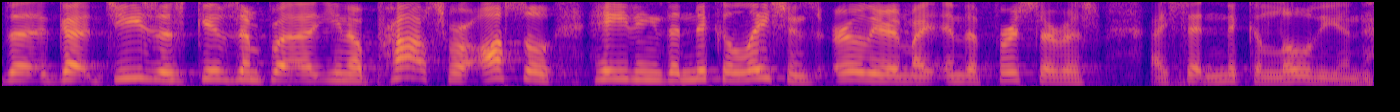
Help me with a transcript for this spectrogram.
the, Jesus gives them, uh, you know, props for also hating the Nicolaitans. Earlier in, my, in the first service, I said Nickelodeon.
